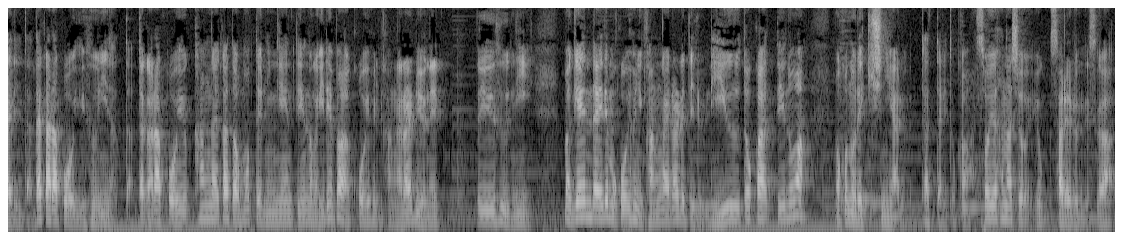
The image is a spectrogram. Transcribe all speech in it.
えていた。だからこういうふうになった。だからこういう考え方を持ってる人間っていうのがいればこういうふうに考えられるよね。というふうに、まあ、現代でもこういうふうに考えられている理由とかっていうのは、まあ、この歴史にある。だったりとかそういう話をよくされるんですが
